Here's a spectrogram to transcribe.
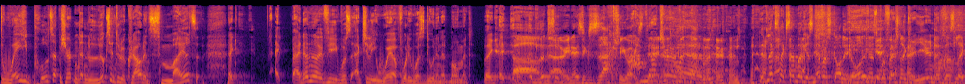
the way he pulls up his shirt and then looks into the crowd and smiles. Like I, I don't know if he was actually aware of what he was doing in that moment. Like it, it- it looks. Oh, no, he knows exactly what he's I'm doing. not sure, man. it looks like somebody has never scored a goal in his professional career and then just like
